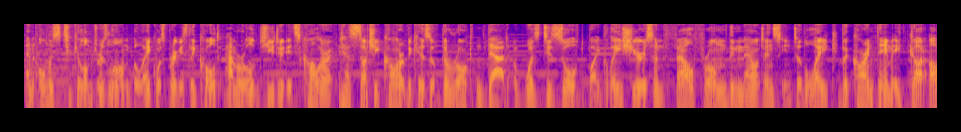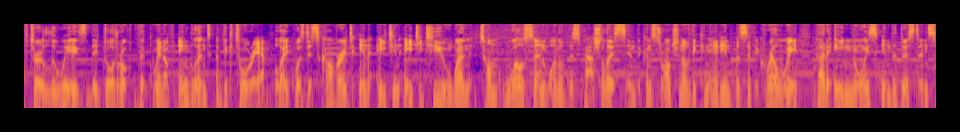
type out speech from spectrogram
and almost 2 kilometers long. The lake was previously called Emerald due to its color. It has such a color because of the rock that was dissolved by glaciers and fell from the mountains into the lake. The current name it got after Louise, the daughter of the Queen of England, Victoria. The lake was discovered in 1882 when Tom Wilson, one of the specialists in the construction of the Canadian Pacific Railway, heard a noise in the distance.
